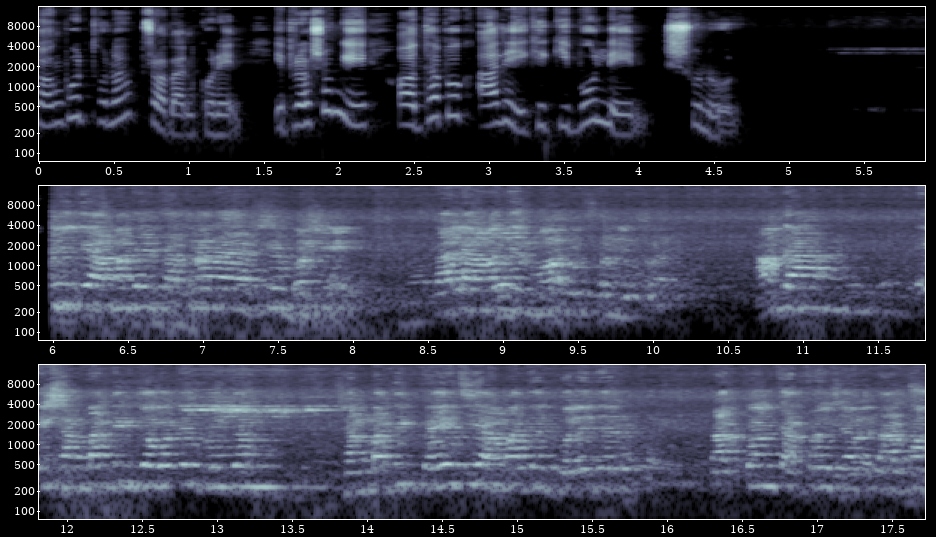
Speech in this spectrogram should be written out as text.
সংবর্ধনা প্রদান করেন। এ প্রসঙ্গে অধ্যাপক আলেখ কি বললেন শুনুন। আমরা এই সাংবাদিক জগতে দুইজন সাংবাদিক পেয়েছি, আমাদের কলেজের প্রাক্তন ছাত্র হিসাবে তারপর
